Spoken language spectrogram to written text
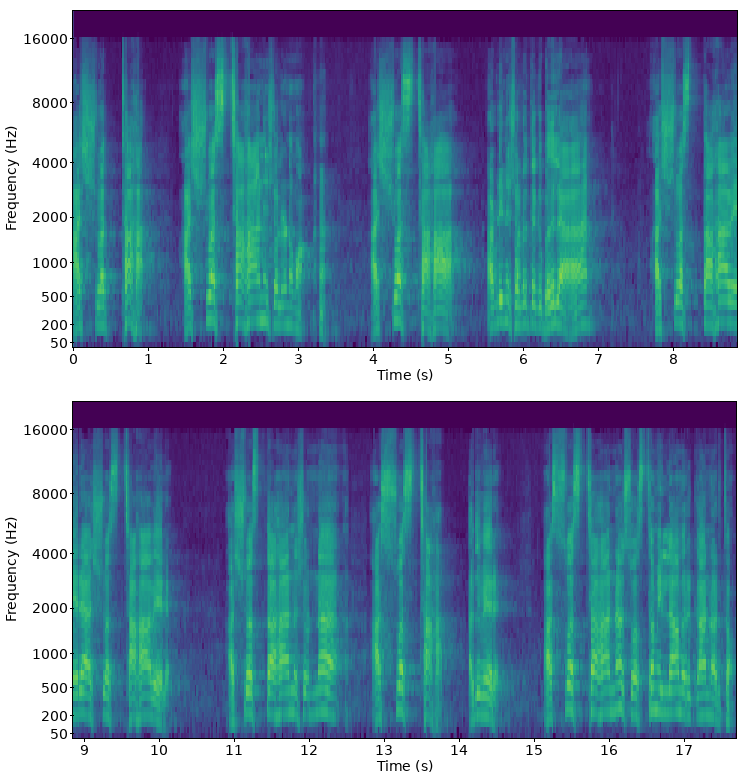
அஸ்வத்தா அஸ்வஸ்தகான்னு சொல்லணுமா. அஸ்வஸ்தா அப்படின்னு சொல்கிறதுக்கு பதிலாக அஸ்வஸ்தகா வேறு அஸ்வஸ்தகா வேறு. அஸ்வஸ்தகான்னு சொன்னால் அஸ்வஸ்தகா அது வேறு. அஸ்வஸ்தகான்னா ஸ்வஸ்தம் இல்லாமல் இருக்கான்னு அர்த்தம்.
